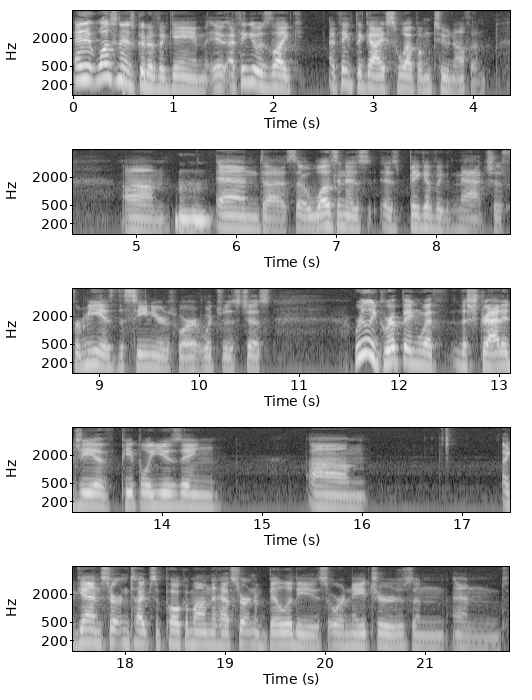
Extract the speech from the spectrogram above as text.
and it wasn't as good of a game. It, I think it was like I think the guy swept them two nothing, um, Mhm. and uh, so it wasn't as as big of a match as for me as the seniors were, which was just really gripping with the strategy of people using, um, again certain types of Pokemon that have certain abilities or natures and and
